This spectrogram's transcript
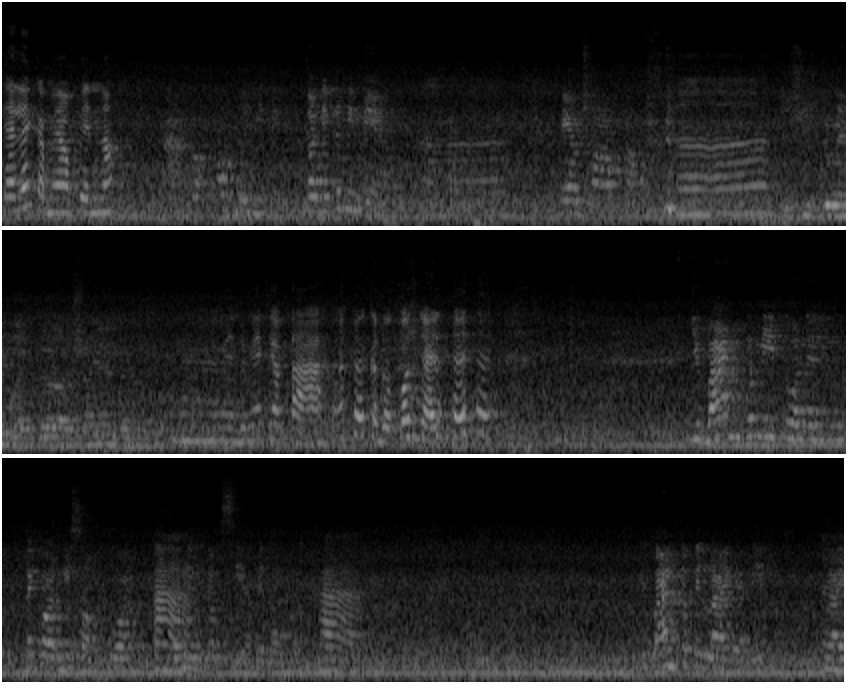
แกเล่นกับแมวเป็นเนาะค่ะเขาเขาเคยมีเป็นตอนนี้ก็มีแมวอ่าแมวชอบเขาอ่า She's doing what uh, Cheyenne does. อืมดูแม่แก้วตา กระโดดก้นใหญ่เลยอยู่บ้านก็มีตัวหนึ่งแต่ก่อนมีสองตัวค่ะตัวหนึ่งก็เสียไปแล้ว ค่ะ อยู่บ้านก็เป็นลายแบบนี้ลาย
